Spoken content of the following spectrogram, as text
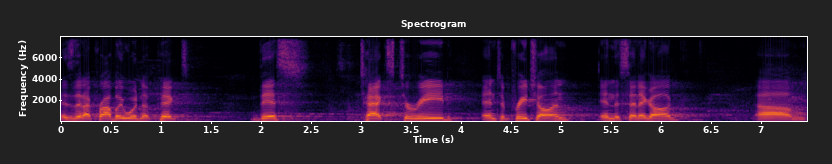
is that I probably wouldn't have picked this text to read and to preach on in the synagogue. Um,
